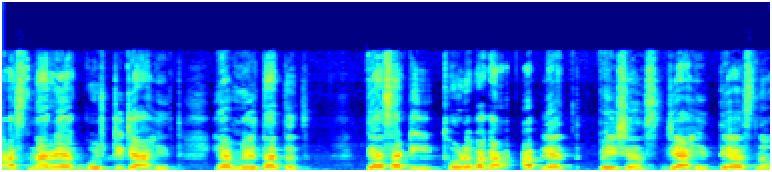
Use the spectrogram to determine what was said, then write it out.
असणाऱ्या गोष्टी ज्या आहेत ह्या मिळतातच. त्यासाठी थोडं बघा आपल्यात पेशन्स जे आहेत ते असणं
